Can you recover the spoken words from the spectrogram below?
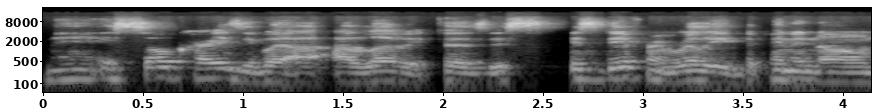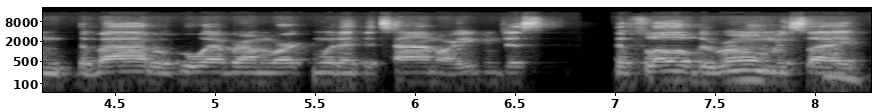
Man, it's so crazy, but I, I love it because it's it's different, really, depending on the vibe of whoever I'm working with at the time, or even just the flow of the room. It's like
